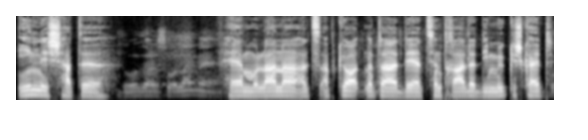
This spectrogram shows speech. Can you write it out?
Ähnlich hatte Herr Molana als Abgeordneter der Zentrale die Möglichkeit,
